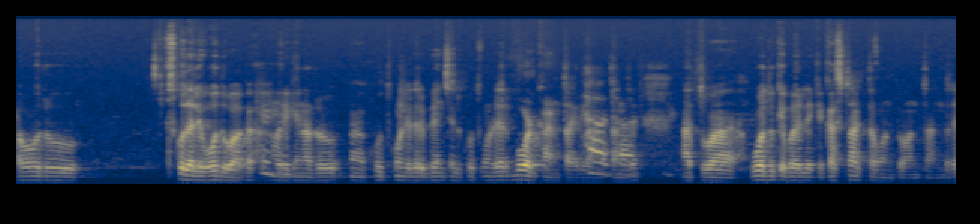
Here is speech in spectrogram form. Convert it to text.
ಅವರು ಸ್ಕೂಲಲ್ಲಿ ಓದುವಾಗ ಅವ್ರಿಗೆ ಏನಾದ್ರು ಆ, ಕೂತ್ಕೊಂಡಿದ್ರೆ ಬೆಂಚಲ್ಲಿ ಕೂತ್ಕೊಂಡಿದ್ರೆ ಬೋರ್ಡ್ ಕಾಣ್ತಾ ಇಲ್ಲ ಅಂತಂದ್ರೆ ಅಥವಾ ಓದಕ್ಕೆ ಬರಲಿಕ್ಕೆ ಕಷ್ಟ ಆಗ್ತಾ ಉಂಟು ಅಂತಂದ್ರೆ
